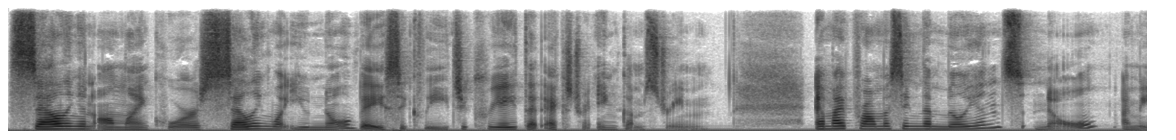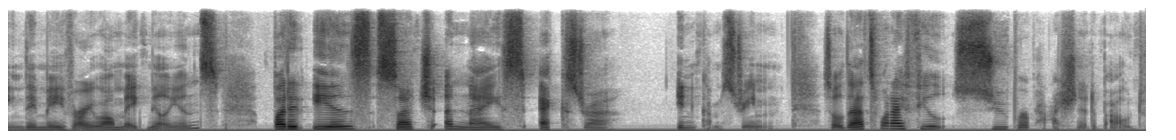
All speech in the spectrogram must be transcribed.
selling an online course, selling what you know basically to create that extra income stream. Am I promising them millions? No. I mean, they may very well make millions, but it is such a nice extra income stream. So that's what I feel super passionate about.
